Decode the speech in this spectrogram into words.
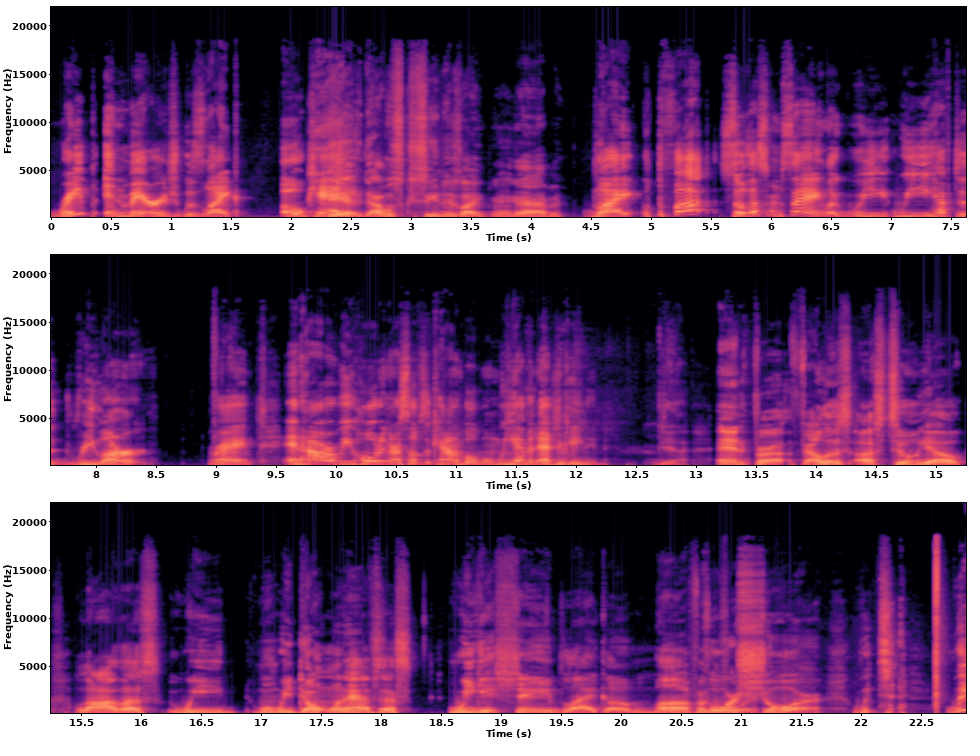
rape in marriage was like okay. Yeah, that was seen as like, ain't gonna happen. Like what the fuck? So that's what I'm saying. Like we we have to relearn, right? And how are we holding ourselves accountable when we haven't educated? Yeah. And for fellas, us too, yo. A lot of us, we when we don't want to have sex, we get shamed like a motherfucker. For For, sure. We t- we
